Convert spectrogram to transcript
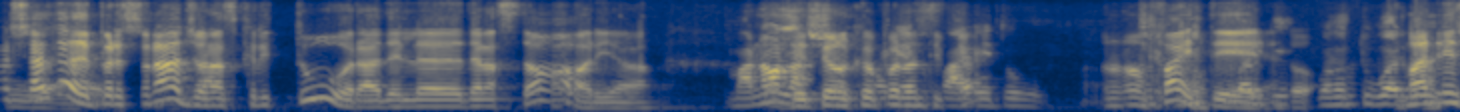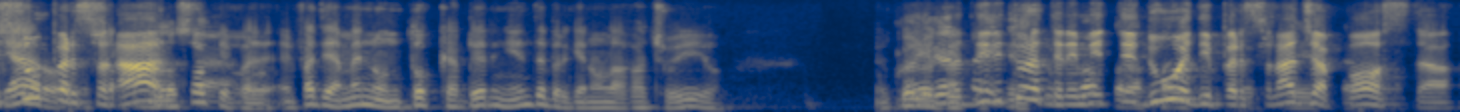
La scelta del personaggio una scrittura del- della storia. Ma non la scelta che che ti fai fa- tu. Non fai te. guardi- Ma un nessun Chiaro, personaggio. lo so che fa- infatti a me non tocca per niente perché non la faccio io. Addirittura te ne mette due fa di personaggi apposta.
